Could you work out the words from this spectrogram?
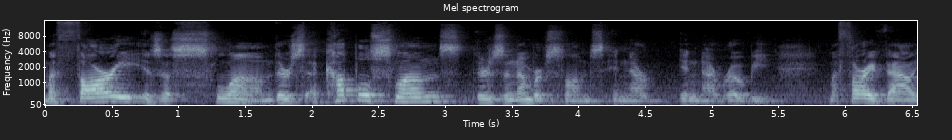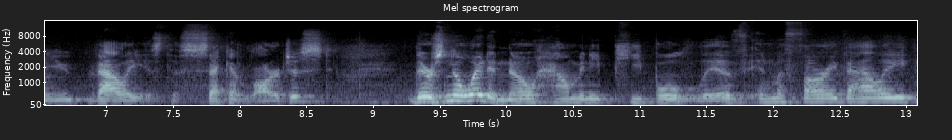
Mathare is a slum. There's a couple slums, there's a number of slums in, in Nairobi. Mathare Valley, is the second largest. There's no way to know how many people live in Mathare Valley.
